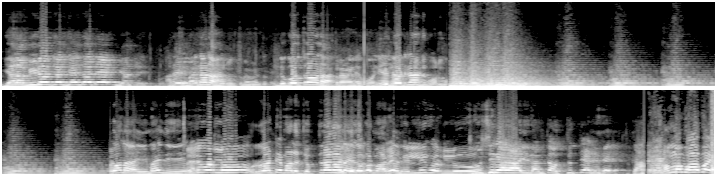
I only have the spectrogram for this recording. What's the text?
ఇలా వీడియో చేసి ఏంటంటే అరే ఏమైనా ఎందుకు? కొడుతున్నావు ఏమైంది? మెల్లి గొర్రెలు. ఉర్రు అంటే మళ్ళీ చెప్తున్నా కదా ఏదో ఒకటి అరే, మాట్లాడు. మెల్లి గొర్రెలు. చూసిరా ఇదంతా వస్తుంది అమ్మ బాబాయ్.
